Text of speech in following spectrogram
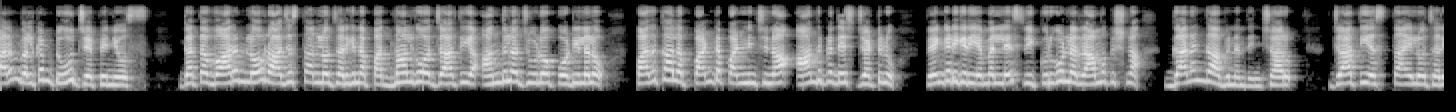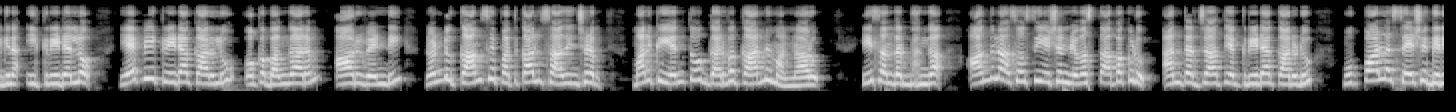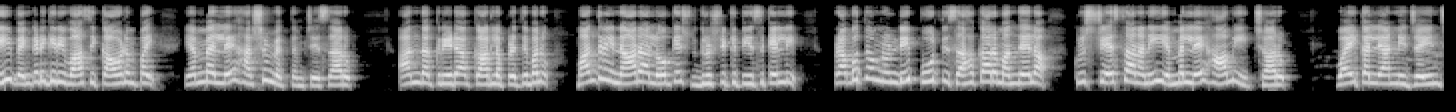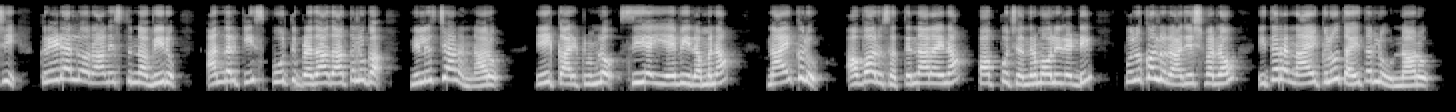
నమస్కారం. Welcome to JP news. గత వారంలో రాజస్థాన్లో జరిగిన పద్నాలుగవ జాతీయ అందుల జూడో పోటీలలో పథకాల పంట పండించిన ఆంధ్రప్రదేశ్ జట్టును వెంకటగిరి ఎమ్మెల్యే శ్రీ కురుగొండ్ల రామకృష్ణ ఘనంగా అభినందించారు. జాతీయ స్థాయిలో జరిగిన ఈ క్రీడల్లో ఏపీ క్రీడాకారులు ఒక బంగారం ఆరు వెండి రెండు కాంస్య పథకాలు సాధించడం మనకు ఎంతో గర్వకారణమన్నారు. ఈ సందర్భంగా అందుల అసోసియేషన్ వ్యవస్థాపకుడు అంతర్జాతీయ క్రీడాకారుడు ముప్పాళ్ళ శేషగిరి వెంకటగిరి వాసి కావడంపై ఎమ్మెల్యే హర్షం వ్యక్తం చేశారు. అంద క్రీడాకారుల ప్రతిభను మంత్రి నారా లోకేష్ దృష్టికి తీసుకెళ్ళి ప్రభుత్వం నుండి పూర్తి సహకారం అందేలా కృషి చేస్తానని ఎమ్మెల్యే హామీ ఇచ్చారు. వైకల్యాన్ని జయించి క్రీడల్లో రాణిస్తున్న వీరు అందరికీ స్ఫూర్తి ప్రదాదాతలుగా నిలుచారన్నారు. ఈ కార్యక్రమంలో సిఐఏవి రమణ నాయకులు అవ్వారు సత్యనారాయణ పప్పు చంద్రమౌళి రెడ్డి పులుకొల్లు రాజేశ్వరరావు ఇతర నాయకులు తదితరులు ఉన్నారు.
